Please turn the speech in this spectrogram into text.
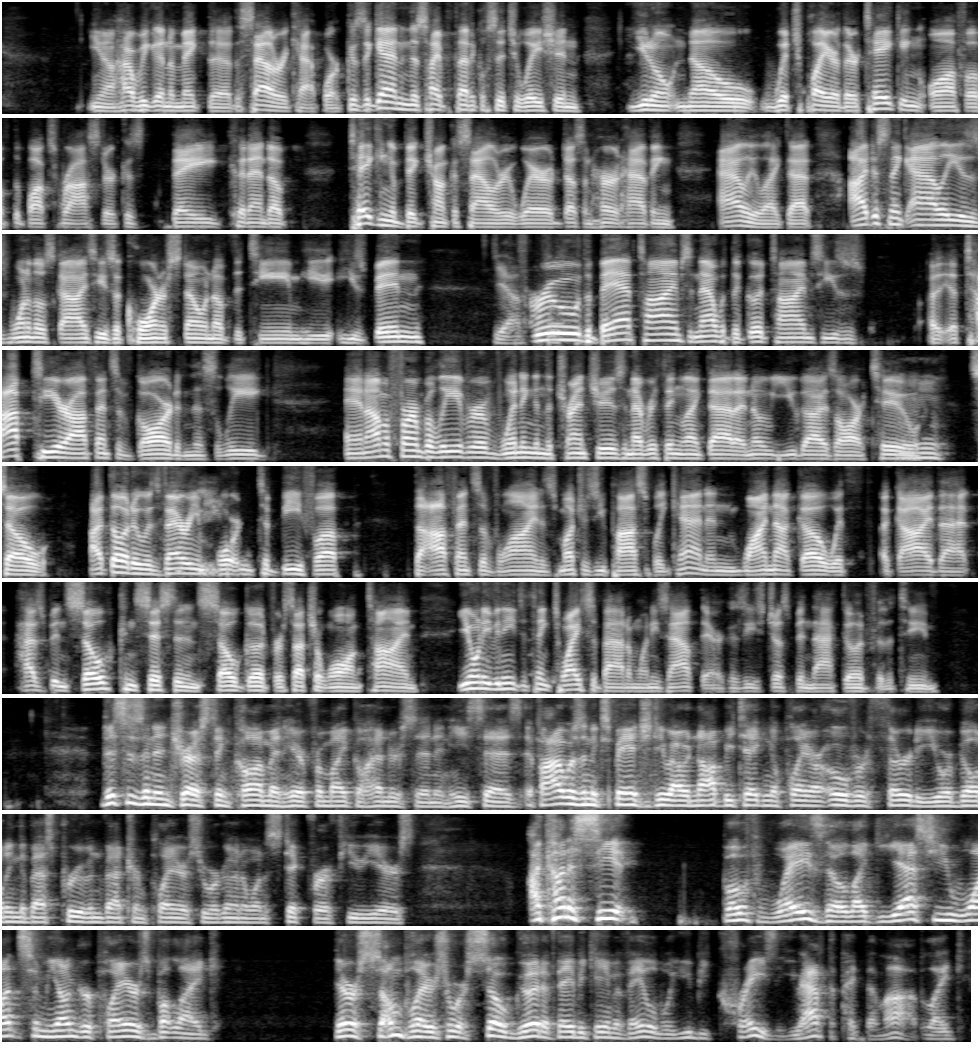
you know how are we going to make the the salary cap work because again in this hypothetical situation you don't know which player they're taking off of the bucks roster because they could end up taking a big chunk of salary where it doesn't hurt having Ali like that. I just think Ali is one of those guys. He's a cornerstone of the team. He he's been yeah through the bad times and now with the good times. He's a, a top tier offensive guard in this league. And I'm a firm believer of winning in the trenches and everything like that. I know you guys are too. Mm-hmm. So I thought it was very important to beef up the offensive line as much as you possibly can. And why not go with a guy that has been so consistent and so good for such a long time? You don't even need to think twice about him when he's out there because he's just been that good for the team. This is an interesting comment here from Michael Henderson. And he says, If I was an expansion team, I would not be taking a player over 30. You are building the best proven veteran players who are going to want to stick for a few years. I kind of see it both ways, though. Like, yes, you want some younger players, but like, there are some players who are so good if they became available, you'd be crazy. You have to pick them up. Like,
